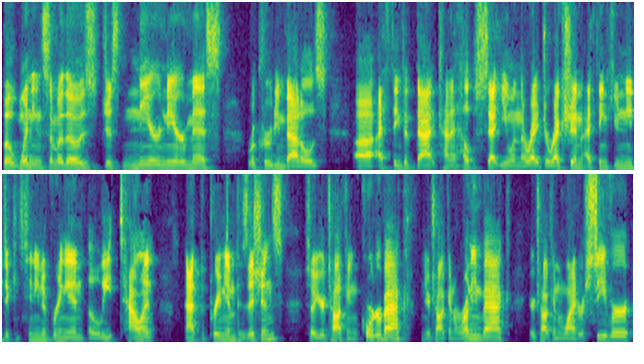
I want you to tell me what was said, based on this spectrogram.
But winning some of those just near, near miss recruiting battles. Uh, I think that that kind of helps set you in the right direction. I think you need to continue to bring in elite talent at the premium positions. So you're talking quarterback, you're talking running back, you're talking wide receiver,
